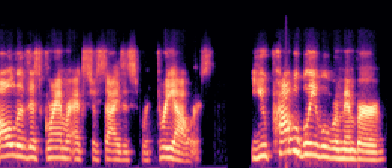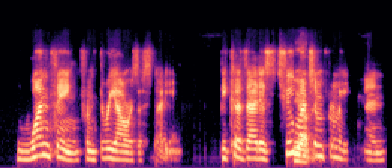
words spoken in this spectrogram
all of this grammar exercises for three hours, you probably will remember one thing from three hours of studying because that is too Yeah. much information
